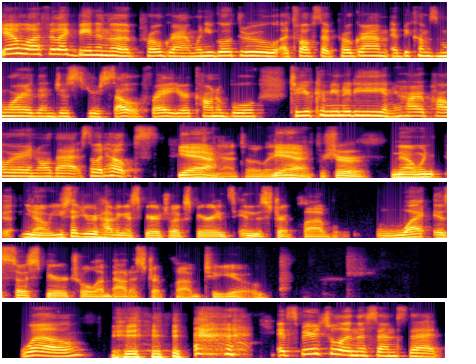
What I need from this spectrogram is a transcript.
Yeah, well, I feel like being in the program, when you go through a 12 step program, it becomes more than just yourself, right? You're accountable to your community and your higher power and all that. So it helps. Yeah. Yeah, totally. Yeah, for sure. Now, when uh, you know, you said you were having a spiritual experience in the strip club. What is so spiritual about a strip club to you? Well, it's spiritual in the sense that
